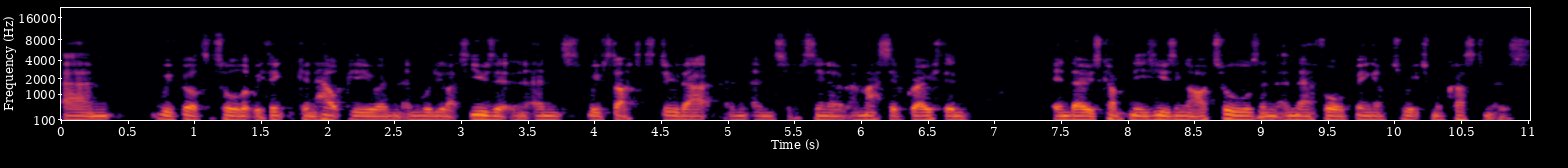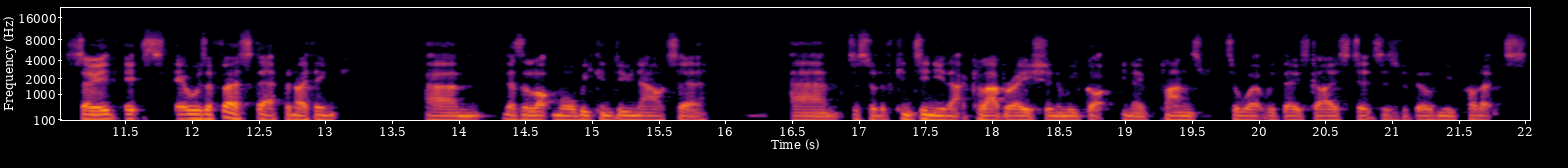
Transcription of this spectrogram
Um, we've built a tool that we think can help you and, and would you like to use it? And, and we've started to do that and, and sort of seen a, a, massive growth in in those companies using our tools and, and therefore being able to reach more customers. So it, it's it was a first step and i think um, there's a lot more we can do now to um, to sort of continue that collaboration and we've got you know plans to work with those guys to, to sort of build new products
